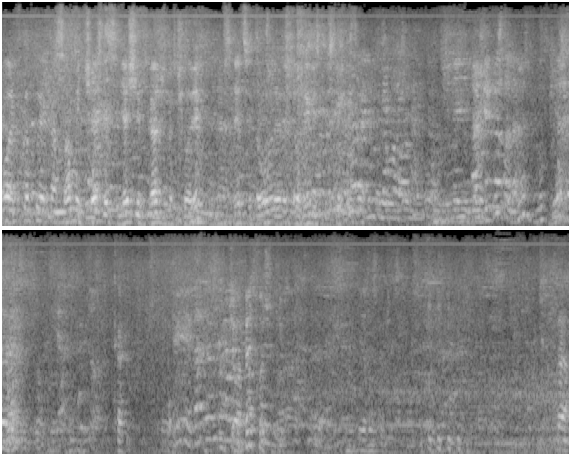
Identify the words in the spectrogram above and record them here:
бывает в кафе, там, Самый часто сидящий в гаджетах человек вследствие того, что я хотел вывести всех Как? Что, опять хочешь? Да.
